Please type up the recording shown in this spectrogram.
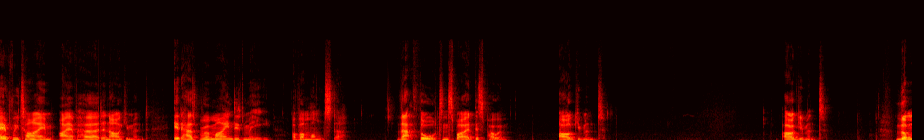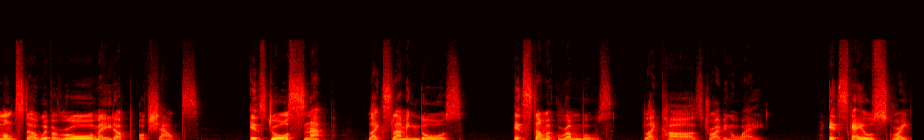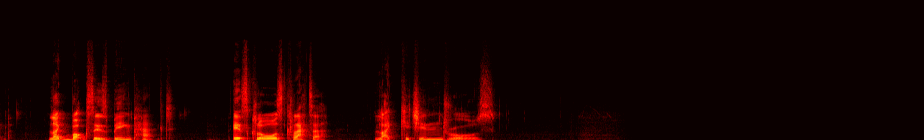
Every time I have heard an argument, it has reminded me of a monster. That thought inspired this poem Argument. Argument. The monster with a roar made up of shouts. Its jaws snap like slamming doors. Its stomach rumbles like cars driving away. Its scales scrape like boxes being packed. Its claws clatter like kitchen drawers.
